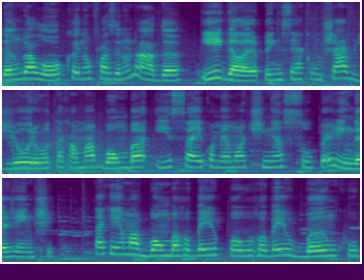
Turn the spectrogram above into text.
dando a louca e não fazendo nada. E, galera, pra encerrar com chave de ouro, eu vou tacar uma bomba e sair com a minha motinha super linda, gente. Taquei uma bomba, roubei o povo, roubei o banco,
